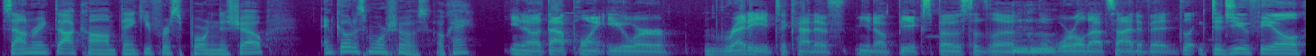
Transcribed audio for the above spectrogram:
soundrink.com. Thank you for supporting the show and go to some more shows. Okay. You know, at that point you were ready to kind of, you know, be exposed to the, mm-hmm. the world outside of it. Like, did you feel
